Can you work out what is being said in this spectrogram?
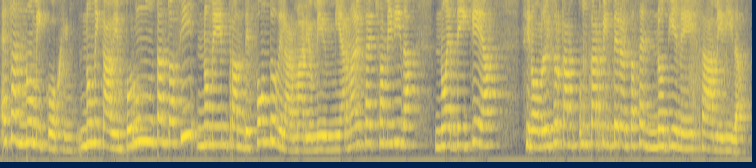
Esas no me cogen, no me caben. Por un tanto así, no me entran de fondo del armario. Mi, armario está hecho a medida, no es de Ikea, sino me lo hizo un carpintero, entonces no tiene esa medida.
